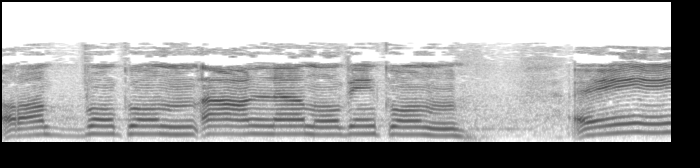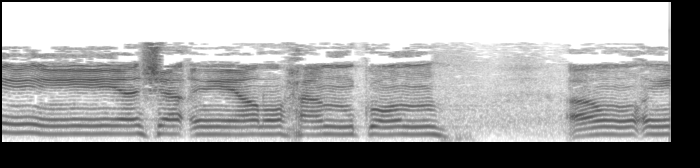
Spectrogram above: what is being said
ربكم أعلم بكم. إن يشأ يرحمكم أو إن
